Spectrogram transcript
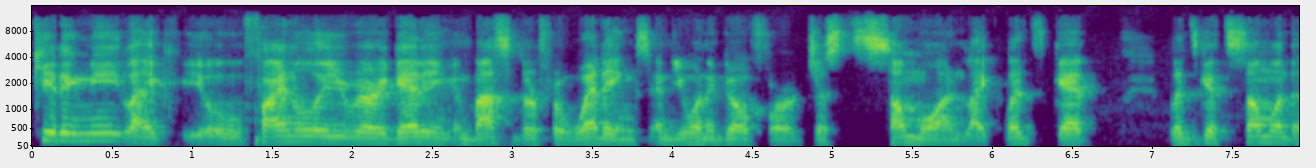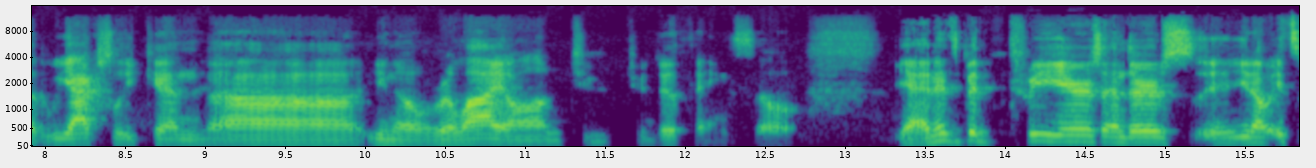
kidding me? Like you finally we're getting ambassador for weddings and you want to go for just someone? Like let's get let's get someone that we actually can uh, you know rely on to to do things so yeah and it's been three years and there's uh, you know it's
